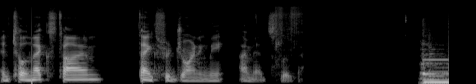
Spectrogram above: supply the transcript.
Until next time, thanks for joining me. I'm Ed Sluga.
